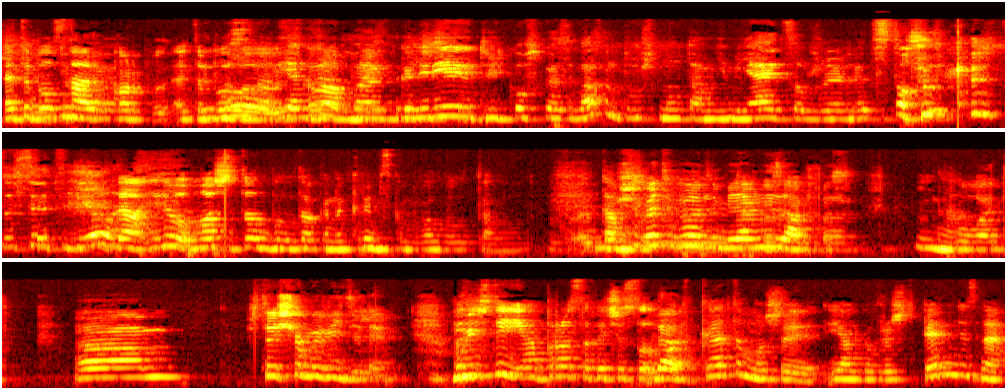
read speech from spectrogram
Это был старый корпус, это Ну, был я говорю про галерею Третьяковскую, я согласна, потому что, ну, там не меняется уже лет сто, мне кажется, все это дело. Да, или может он был только на Крымском валу там. В общем, это было для меня внезапно. Вот. Что еще мы видели? Подожди, я просто хочу... Да. Вот к этому же я говорю, что теперь не знаю.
